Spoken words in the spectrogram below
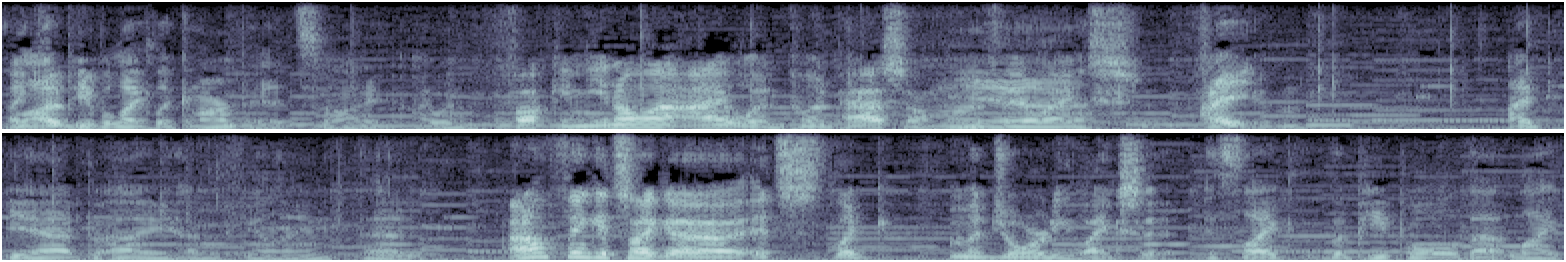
Like- lot of people like licking armpits, so I, I would. Fucking, you know what? I wouldn't put it past someone if they Yeah. liked. Fucking- I yeah, I, I have a feeling that I don't think it's like a. It's like majority likes it. it's like the people that like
